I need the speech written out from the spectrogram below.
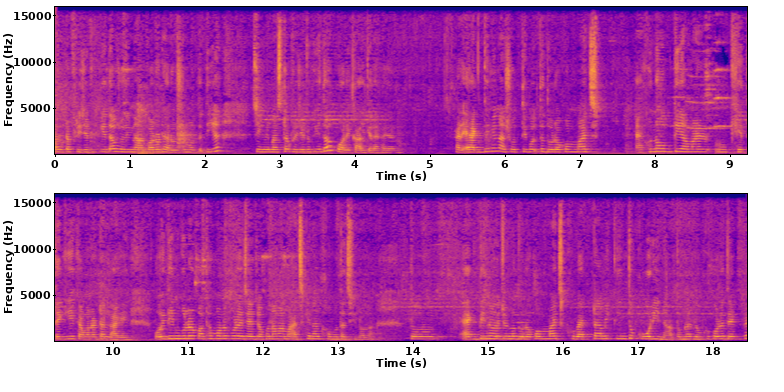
আলুটা ফ্রিজে ঢুকিয়ে দাও, যদি না করো ঢ্যাঁড়সের মধ্যে দিয়ে চিংড়ি মাছটা ফ্রিজে ঢুকিয়ে দাও, পরে কালকে দেখা যাবে। আর একদিনে না, সত্যি বলতে দু রকম মাছ এখনও অবধি আমার খেতে গিয়ে কেমন একটা লাগে। ওই দিনগুলোর কথা মনে পড়ে যায় যখন আমার মাছ কেনার ক্ষমতা ছিল না। তো একদিনে ওই জন্য দু রকম মাছ খুব একটা আমি কিন্তু করি না। তোমরা লক্ষ্য করে দেখবে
